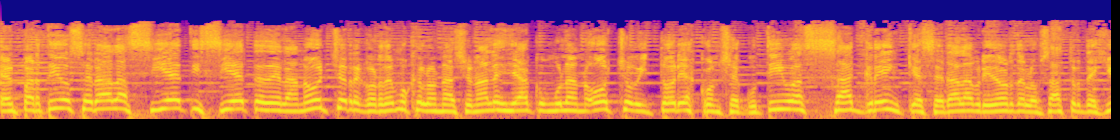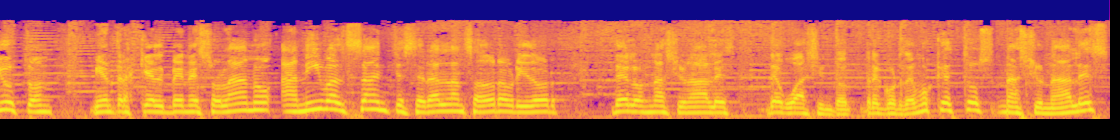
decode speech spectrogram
El partido será a las 7 y 7 de la noche. Recordemos que los nacionales ya acumulan ocho victorias consecutivas. Zach Green, que será el abridor de los Astros de Houston, mientras que el venezolano Aníbal Sánchez será el lanzador abridor de los nacionales de Washington. Recordemos que estos nacionales,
